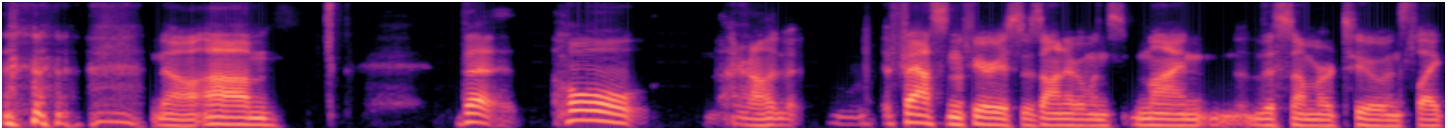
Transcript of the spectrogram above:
no, um the whole I don't know Fast and the Furious is on everyone's mind this summer too. And it's like,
